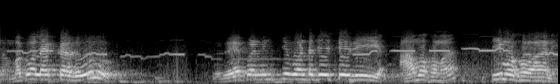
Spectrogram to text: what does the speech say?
నమ్మకం లేక కాదు. రేపటి నుంచి వంట చేసేది ఆ ముఖమా ఈ ముఖమా అని.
